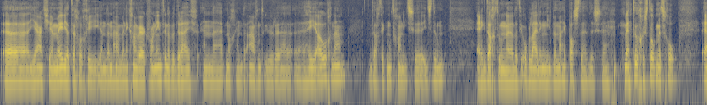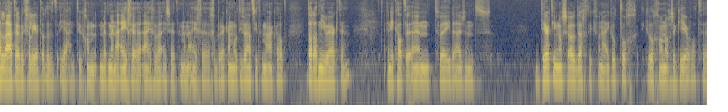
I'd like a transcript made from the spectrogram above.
Een jaartje mediatechnologie. En daarna ben ik gaan werken voor een internetbedrijf. En heb nog in de avonduren HEO gedaan. Ik dacht, ik moet gewoon iets, iets doen. En ik dacht toen dat die opleiding niet bij mij paste. Dus ik ben toen gestopt met school. En later heb ik geleerd dat het ja, natuurlijk gewoon met, mijn eigen, eigen wijsheid... en mijn eigen gebrek aan motivatie te maken had... dat dat niet werkte. En ik had in 2000... 13 of zo dacht ik van nou, ik wil toch, ik wil gewoon nog eens een keer wat, uh,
